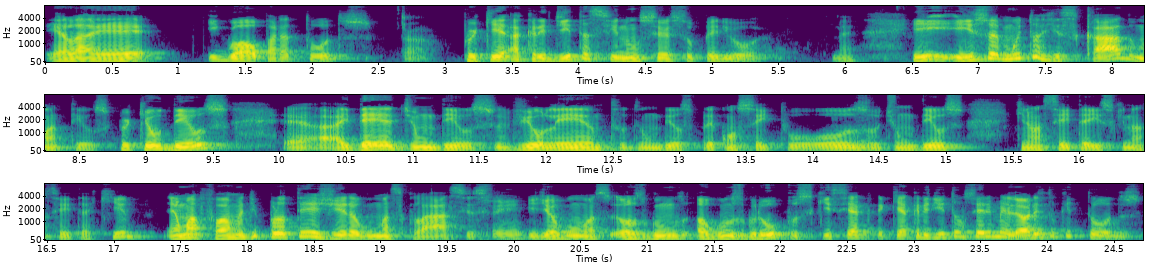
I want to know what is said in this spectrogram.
ela é igual para todos, Tá. porque acredita-se num ser superior, né? E, e isso é muito arriscado, Mateus, porque o Deus, é, a ideia de um Deus violento, de um Deus preconceituoso, de um Deus que não aceita isso, que não aceita aquilo, é uma forma de proteger algumas classes Sim. e de algumas, alguns, alguns grupos que, se, que acreditam serem melhores do que todos.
